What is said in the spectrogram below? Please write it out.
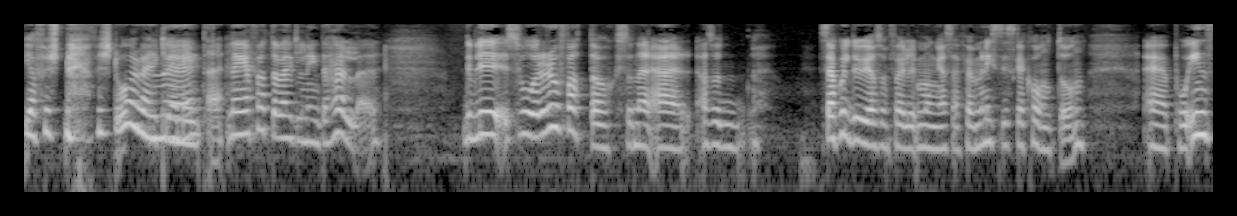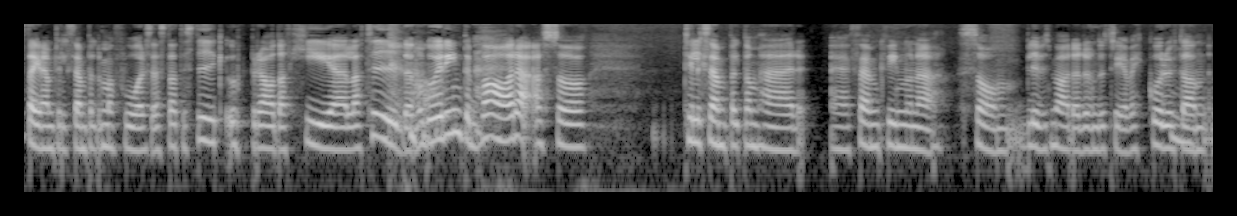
Jag förstår, jag förstår verkligen nej, inte. Nej, jag fattar verkligen inte heller. Det blir svårare att fatta också när det är, alltså, särskilt du och jag som följer många så feministiska konton. Eh, på Instagram till exempel där man får så statistik uppradat hela tiden. Och då är det inte bara, alltså, till exempel de här fem kvinnorna som blivit mördade under tre veckor. Utan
